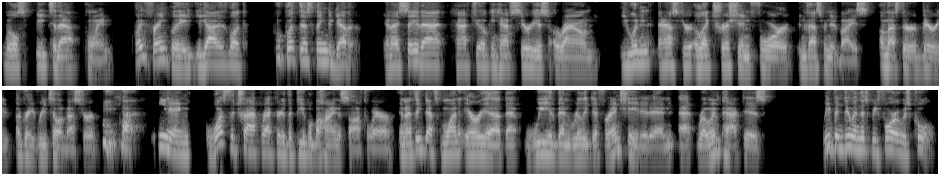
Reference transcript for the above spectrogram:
will speak to that point. Quite frankly, you got to look who put this thing together. And I say that half joking, half serious around you wouldn't ask your electrician for investment advice unless they're a very a great retail investor. Meaning, what's the track record of the people behind the software? And I think that's one area that we have been really differentiated in at Rho Impact is we've been doing this before it was cool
